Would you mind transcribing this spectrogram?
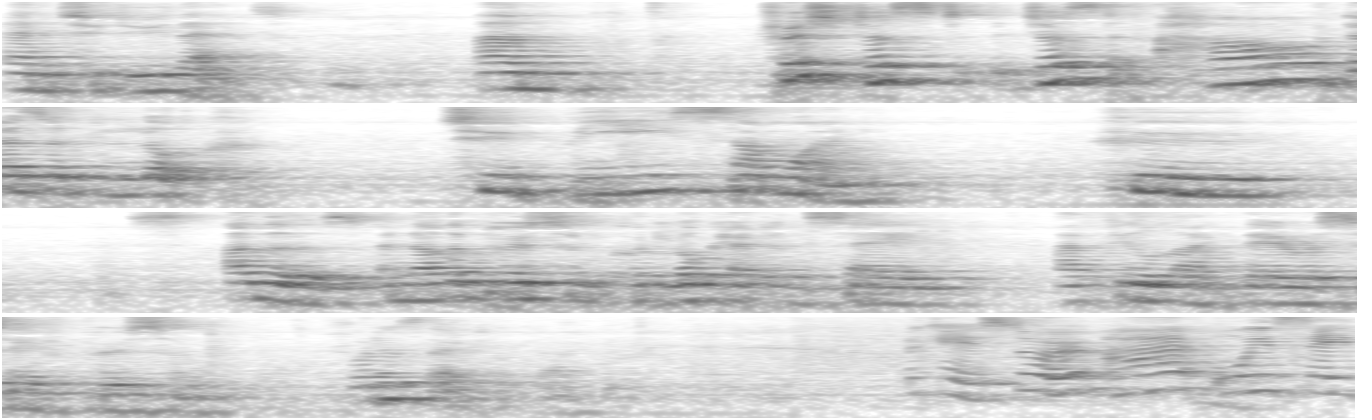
and to do that. Um, Trish, just, just how does it look to be someone who others, another person could look at and say, I feel like they're a safe person? What does that look like? Okay, so I always say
